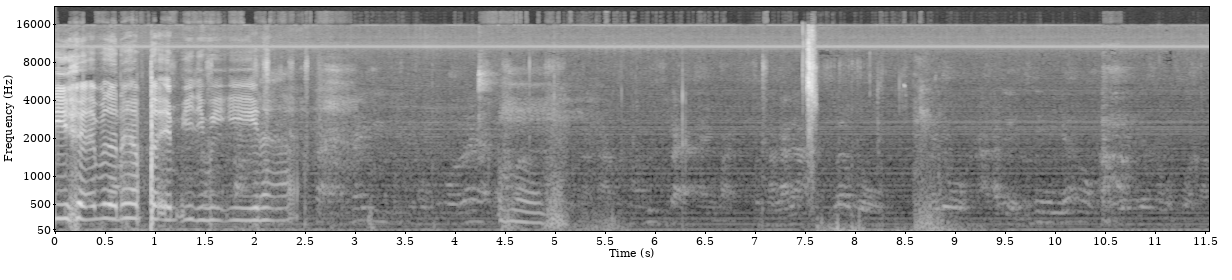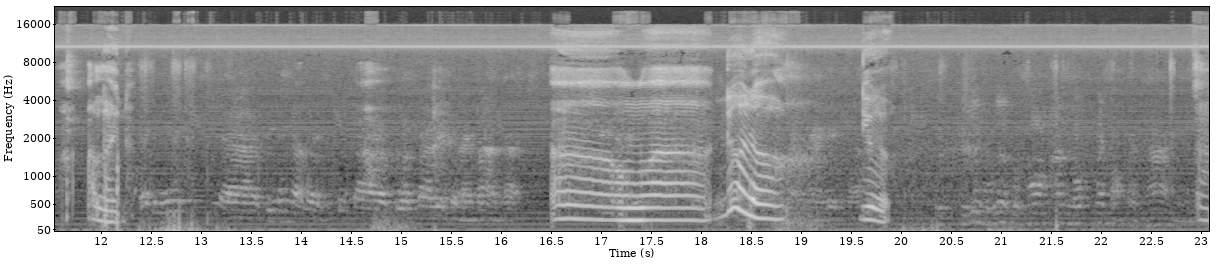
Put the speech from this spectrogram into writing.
ดีไปเลยนะครับตัว M E D V E นะฮะ อะไรนะเออว่าเดี๋ยวเดี๋ยวเดี๋ยวอ่า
